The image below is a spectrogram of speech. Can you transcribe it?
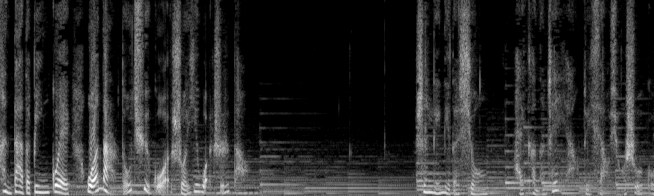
很大的冰柜，我哪儿都去过，所以我知道。”森林里的熊还可能这样对小熊说过：“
